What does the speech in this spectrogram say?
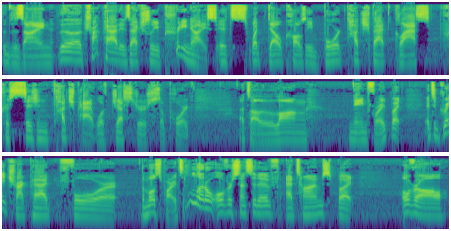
the design. The trackpad is actually pretty nice. It's what Dell calls a board touchpad glass precision touchpad with gesture support. That's a long name for it, but it's a great trackpad for the most part. It's a little oversensitive at times, but overall,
